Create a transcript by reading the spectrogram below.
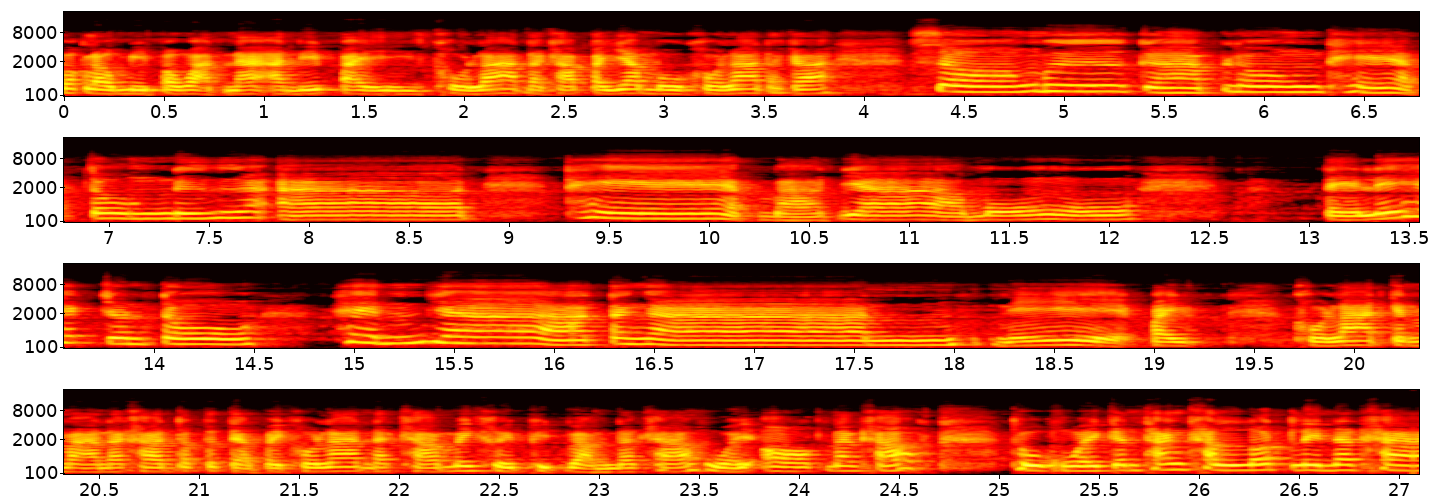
พวกเรามีประวัตินะ อันนี้ไปโคราชนะคะ ไปย่าโมโคราชนะคะสองมือกับลงแทบตรงเนื้ออาจแทบ บาดยาโม แต่เล็กจนโต เห็นยาตงาน นี่ไปโคราชกันมานะคะดรแต่ไปโคราชนะคะ ไม่เคยผิดหวังนะคะ หวยออกนะคะ ถูกหวยกันทั้งคันรถเลยนะคะ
